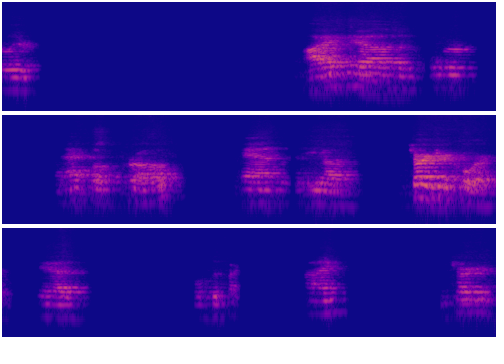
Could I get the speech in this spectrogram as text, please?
earlier. I have an older MacBook Pro and the, uh, charger cord had well, defective time. The charger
